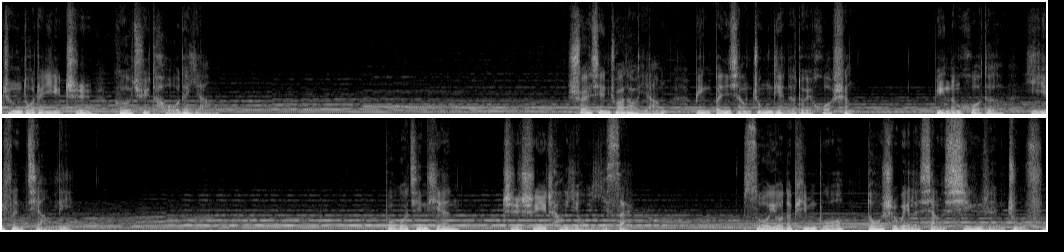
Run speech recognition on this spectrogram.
争夺着一只割去头的羊。率先抓到羊并奔向终点的队获胜，并能获得一份奖励。不过今天只是一场友谊赛，所有的拼搏都是为了向新人祝福。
